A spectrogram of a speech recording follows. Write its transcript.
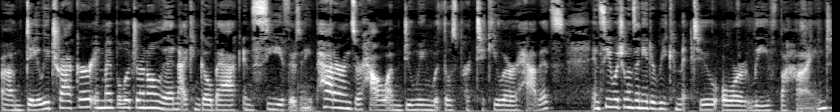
um, daily tracker in my bullet journal, then I can go back and see if there's any patterns or how I'm doing with those particular habits and see which ones I need to recommit to or leave behind.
